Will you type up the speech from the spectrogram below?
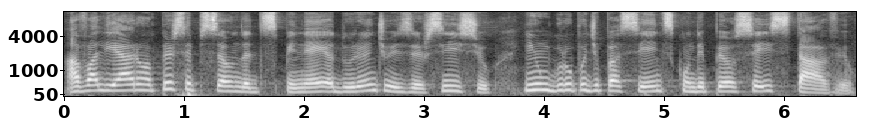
avaliaram a percepção da dispneia durante o exercício em um grupo de pacientes com DPOC estável.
